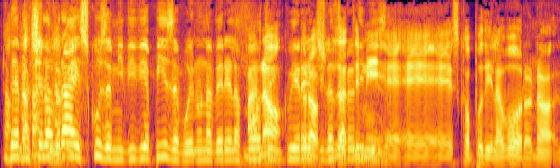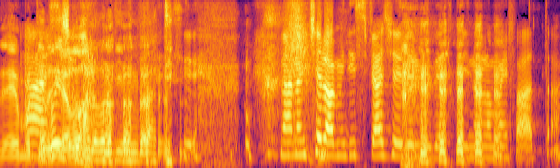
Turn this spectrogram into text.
No, Beh, ma ce l'avrai, qui. scusami, vivi a Pisa, vuoi non avere la foto no, in cui reggi la torre di Pisa? È, è, è scopo di lavoro, no? È un motivo ah, di lavoro. infatti. sì. No, non ce l'ho, mi dispiace deluderti, non l'ho mai fatta.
